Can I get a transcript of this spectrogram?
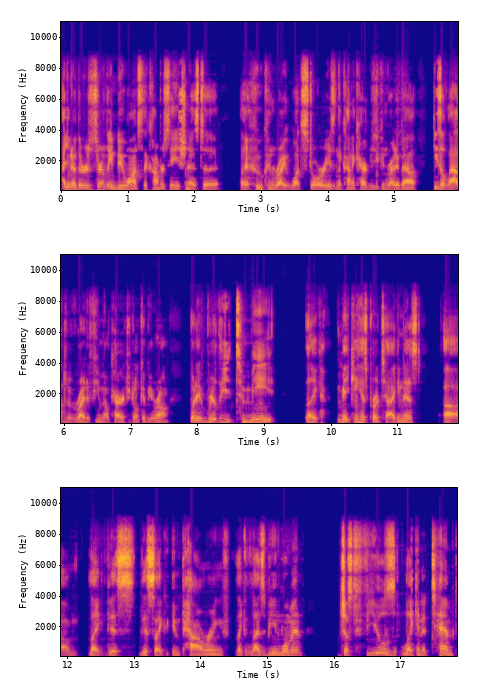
I- you know, there's certainly nuance to the conversation as to like who can write what stories and the kind of characters you can write about. He's allowed to write a female character. Don't get me wrong, but it really, to me, like making his protagonist um like this this like empowering like lesbian woman just feels like an attempt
